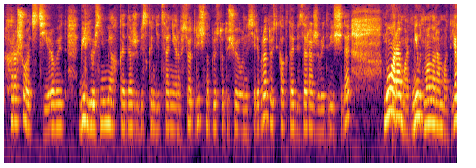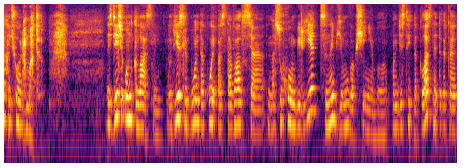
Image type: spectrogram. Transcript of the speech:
хорошо отстирывает, белье с ним мягкое, даже без кондиционера, все отлично, плюс тут еще его на серебра, то есть как-то обеззараживает вещи, да. Ну, аромат, мне вот мало аромата, я хочу аромат. Здесь он классный. Вот если бы он такой оставался на сухом белье, цены бы ему вообще не было. Он действительно классный. Это такая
